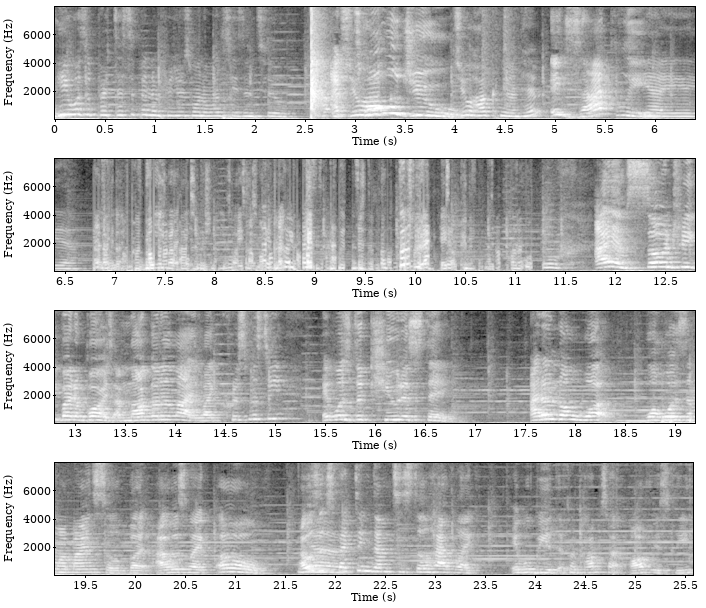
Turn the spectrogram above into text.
He was a participant in Produce 101 season 2. I Ju- told you. Ju on him? Exactly. Yeah, yeah, yeah. I am so intrigued by the Boyz. I'm not gonna lie. Like Christmassy, it was the cutest thing. I don't know what what was in my mind still, but I was like, oh, I was Yeah. expecting them to still have like it would be a different concept, obviously,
